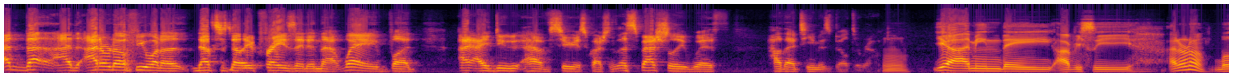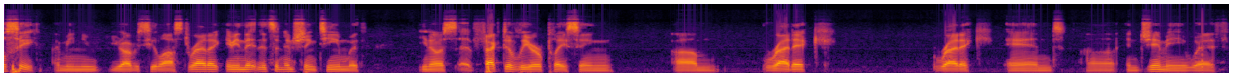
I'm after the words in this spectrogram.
and that I, I don't know if you want to necessarily phrase it in that way, but I, I do have serious questions, especially with how that team is built around. Yeah, I mean, they obviously. I don't know. We'll see. I mean, you you obviously lost Redick. I mean, it's an interesting team with, you know, effectively replacing um, Redick, Redick, and uh, and Jimmy with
